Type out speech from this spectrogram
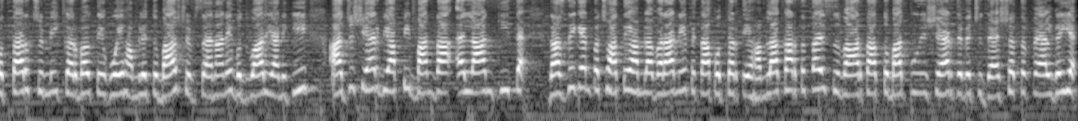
ਪੁੱਤਰ ਚਿੰਮੀ ਕਰਵਲ ਤੇ ਹੋਏ ਹਮਲੇ ਤੋਂ ਬਾਅਦ ਸ਼ਿਵ ਸੈਨਾ ਨੇ ਬੁੱਧਵਾਰ ਯਾਨੀ ਕਿ ਅੱਜ ਸ਼ਹਿਰ ਵਿਆਪੀ ਬੰਦ ਦਾ ਐਲਾਨ ਕੀਤਾ ਹੈ। ਦੱਸਦੀ ਕਿ ਪਛਾਤੇ ਹਮਲਾਵਰਾਂ ਨੇ ਪਿਤਾ ਪੁੱਤਰ ਤੇ ਹਮਲਾ ਕਰ ਦਿੱਤਾ। ਇਸ ਵਾਰਦਾਤ ਤੋਂ ਬਾਅਦ ਪੂਰੇ ਸ਼ਹਿਰ ਦੇ ਵਿੱਚ ਦਹਿਸ਼ਤ ਫੈਲ ਗਈ ਹੈ।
